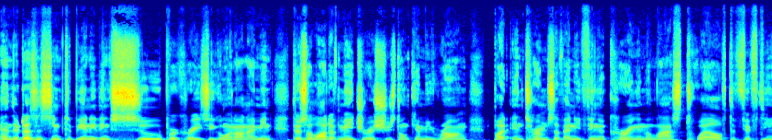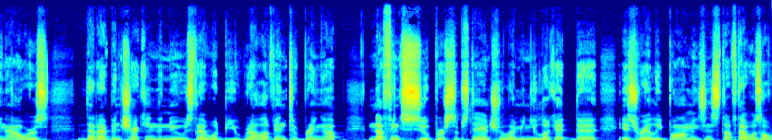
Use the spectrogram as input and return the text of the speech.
and there doesn't seem to be anything super crazy going on. I mean, there's a lot of major issues, don't get me wrong, but in terms of anything occurring in the last 12 to 15 hours that I've been checking the news that would be relevant to bring up, nothing super substantial. I mean, you look at the Israeli bombings and stuff, that was all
